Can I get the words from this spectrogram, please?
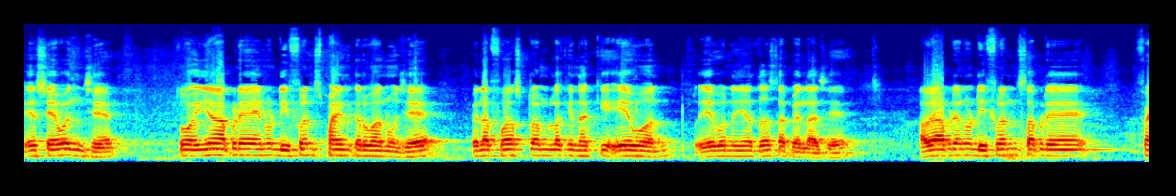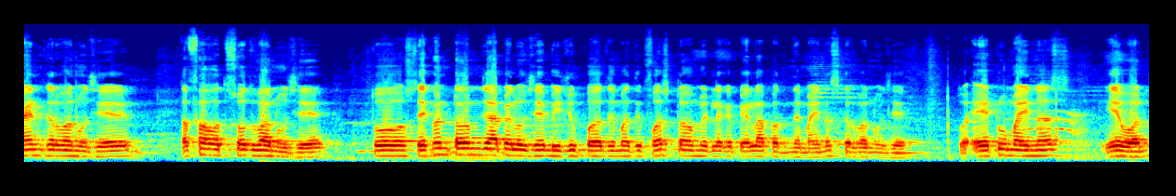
એ સેવન છે. તો અહીંયા આપણે એનું ડિફરન્સ ફાઇન્ડ કરવાનું છે. પહેલાં ફર્સ્ટ ટર્મ લખી નાખીએ એ વન તો એ વન અહીંયા દસ આપેલા છે. હવે આપણે એનો ડિફરન્સ આપણે ફાઇન્ડ કરવાનું છે. તફાવત શોધવાનું છે. તો સેકન્ડ ટર્મ જે આપેલું છે બીજું પદ, એમાંથી ફર્સ્ટ ટર્મ એટલે કે પહેલા પદને માઇનસ કરવાનું છે. તો A two minus A one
